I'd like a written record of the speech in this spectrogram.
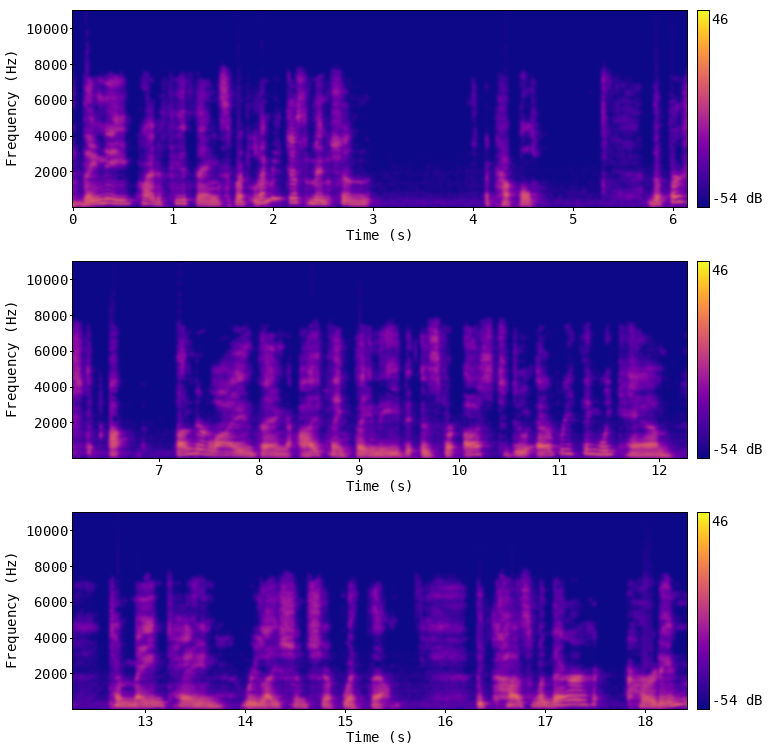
they need quite a few things, but let me just mention a couple. The first uh, underlying thing I think they need is for us to do everything we can to maintain relationship with them. Because when they're hurting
